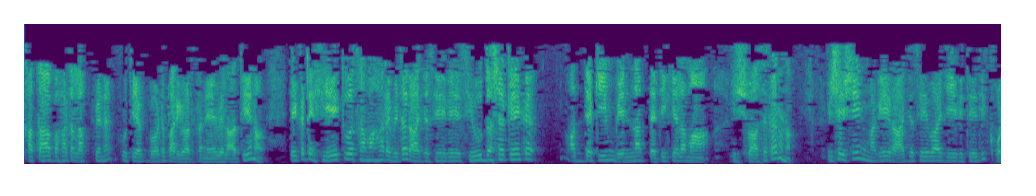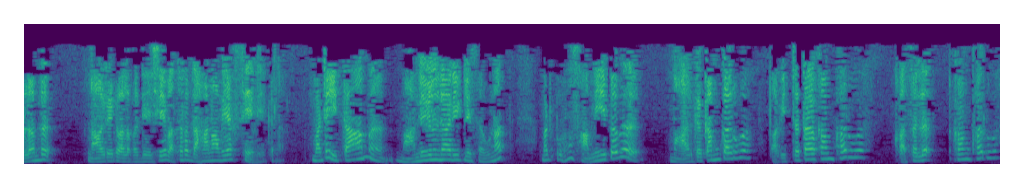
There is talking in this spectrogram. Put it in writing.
කතා බහට ලක් වෙන කෘතියක් බවට පරිවර්තනය වෙලා තියෙනවා. ඒකට හේතුව සමහර විට රාජ්‍ය සේවයේ සිව් දශකයක අත්දැකීම් වෙන්නත් ඇති කියලා මා විශ්වාස කරනවා. විශේෂයෙන් මගේ රාජ්‍ය සේවා ජීවිතයේදී කොළඹ නාගරික වල ප්‍රදේශයේ වසර 19ක් සේවය කළා. මට ඊටාම මාන්දේගලධාරියෙක් ලෙස වුණත් මට බොහොම සමීපව මාර්ගකම් කරුවා, පවිත්‍රතාකම් කරුවා, කසල කම් කරුවා.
